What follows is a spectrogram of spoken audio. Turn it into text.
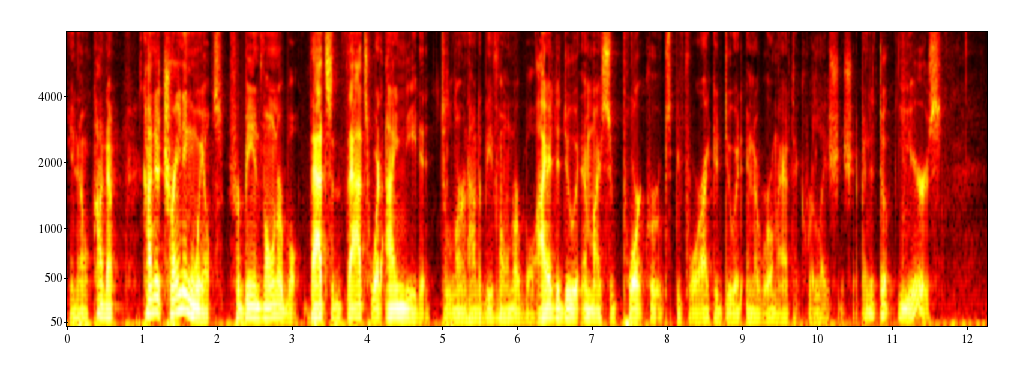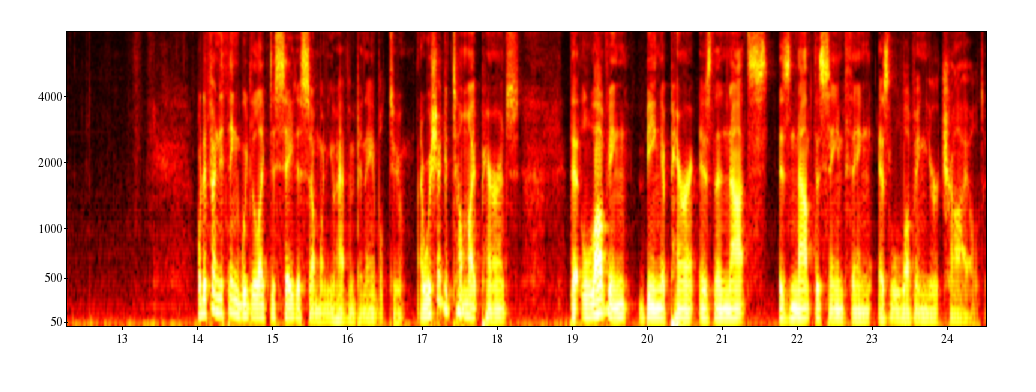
You know, kind of kind of training wheels for being vulnerable. That's that's what I needed to learn how to be vulnerable. I had to do it in my support groups before I could do it in a romantic relationship, and it took years. What, if anything, would you like to say to someone you haven't been able to? I wish I could tell my parents that loving being a parent is the not is not the same thing as loving your child.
